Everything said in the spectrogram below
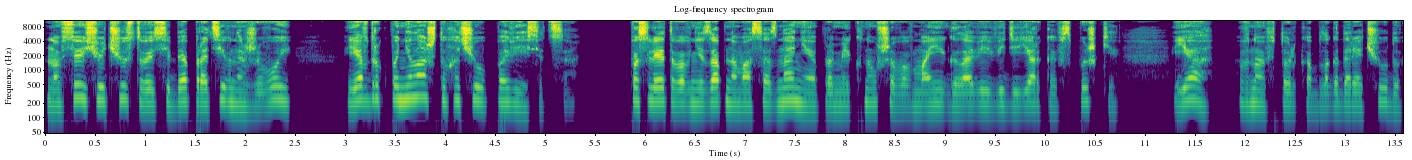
но все еще чувствуя себя противно живой, я вдруг поняла, что хочу повеситься. После этого внезапного осознания, промелькнувшего в моей голове в виде яркой вспышки, я, вновь только благодаря чуду,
